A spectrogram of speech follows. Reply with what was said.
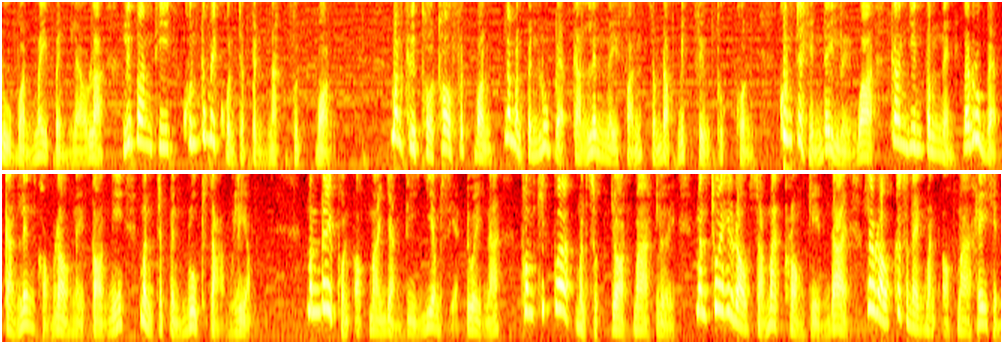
ดูบอลไม่เป็นแล้วล่ะ หรือบางทีคุณก็ไม่ควรจะเป็นนักฟุตบอล มันคือ Total ฟุตบอลและมันเป็นรูปแบบการเล่นในฝันสำหรับมิดฟิลด์ทุกคน คุณจะเห็นได้เลยว่าการยืนตำแหน่งและรูปแบบการเล่นของเราในตอนนี้ มันจะเป็นรูปสามเหลี่ยม มันได้ผลออกมาอย่างดีเยี่ยมเสียด้วยนะผมคิดว่ามันสุดยอดมากเลย มันช่วยให้เราสามารถครองเกมได้ และเราก็แสดงมันออกมาให้เห็น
